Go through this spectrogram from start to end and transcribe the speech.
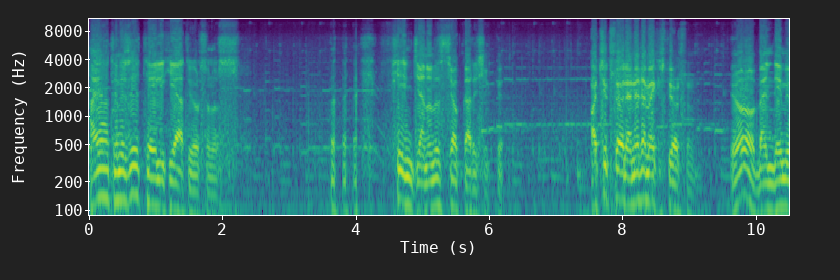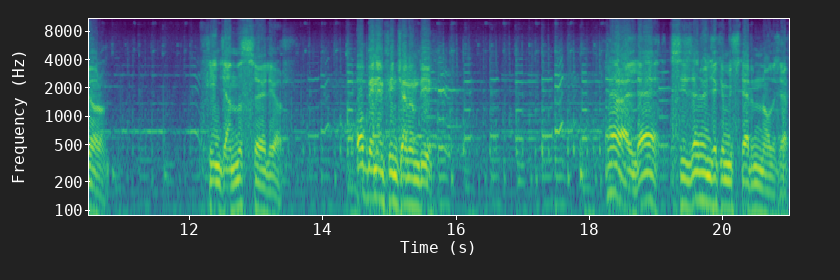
Hayatınızı tehlikeye atıyorsunuz. Fincanınız çok karışık. Açık söyle, ne demek istiyorsun? Yo, ben demiyorum. Fincanınız söylüyor. O benim fincanım değil. Herhalde sizden önceki müşterinin olacak.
